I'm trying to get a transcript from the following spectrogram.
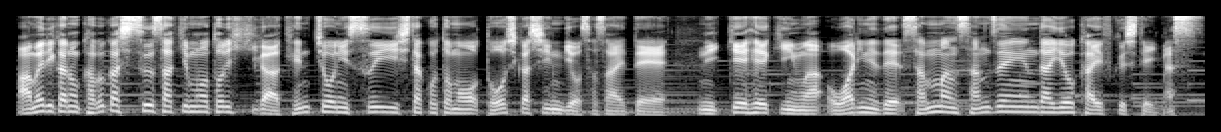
アメリカの株価指数先物取引が堅調に推移したことも投資家心理を支えて日経平均は終値で3万3000円台を回復しています。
